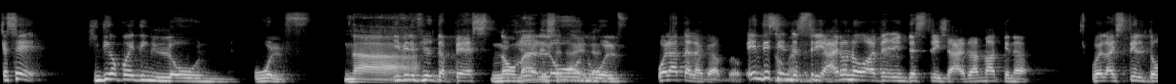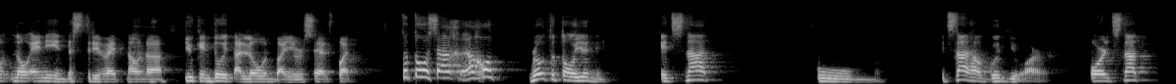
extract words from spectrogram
kasi hindi ka pwedeng lone wolf. Na, Even if you're the best, no if you're a lone wolf, wala talaga, bro. In this No industry, I don't know other industries. I, I'm not gonna, well, I still don't know any industry right now na you can do it alone by yourself. But, totoo sa ako, bro, totoo yun eh. It's not whom, it's not how good you are. Or it's not,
